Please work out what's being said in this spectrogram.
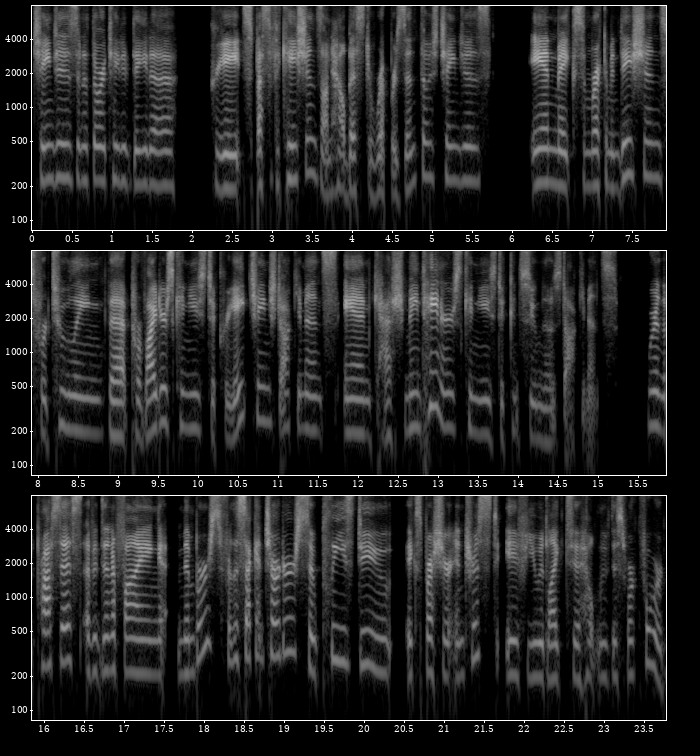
changes in authoritative data, create specifications on how best to represent those changes, and make some recommendations for tooling that providers can use to create change documents and cache maintainers can use to consume those documents. We're in the process of identifying members for the second charter, so please do express your interest if you would like to help move this work forward.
